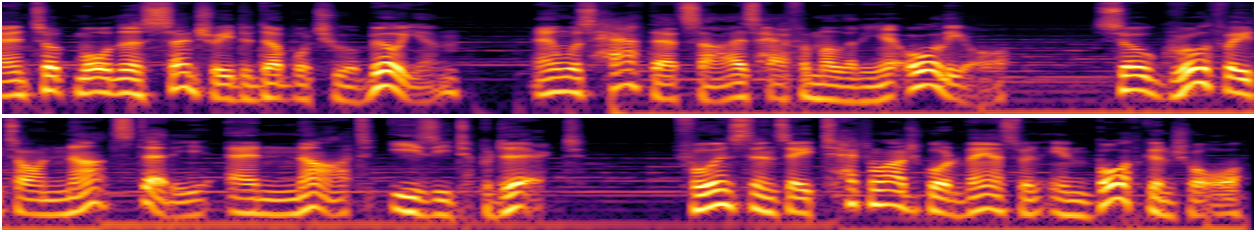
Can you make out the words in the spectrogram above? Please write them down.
and took more than a century to double to a billion, and was half that size half a millennia earlier. So growth rates are not steady and not easy to predict. For instance, a technological advancement in birth control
